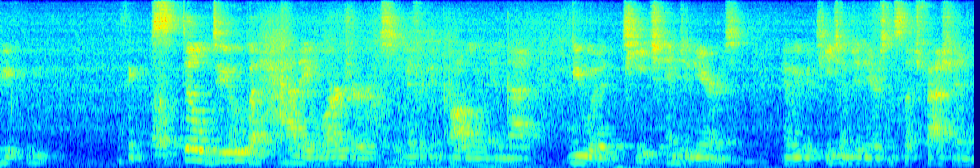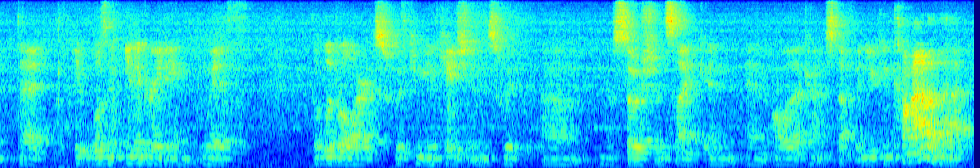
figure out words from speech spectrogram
we, I think still do, but had a larger significant problem in that we would teach engineers, and we would teach engineers in such fashion that it wasn't integrating with the liberal arts, with communications, with um, you know, social and psych, and, and all of that kind of stuff. And you can come out of that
